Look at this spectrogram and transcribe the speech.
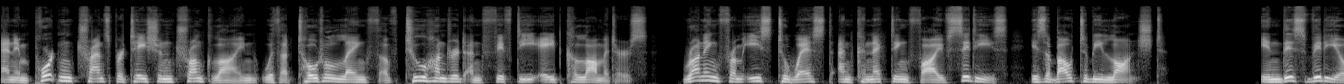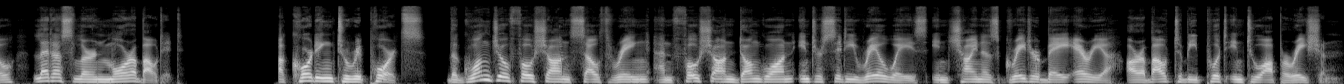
An important transportation trunk line with a total length of 258 kilometers, running from east to west and connecting five cities, is about to be launched. In this video, let us learn more about it. According to reports, the Guangzhou-Foshan South Ring and Foshan-Dongguan intercity railways in China's Greater Bay Area are about to be put into operation.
